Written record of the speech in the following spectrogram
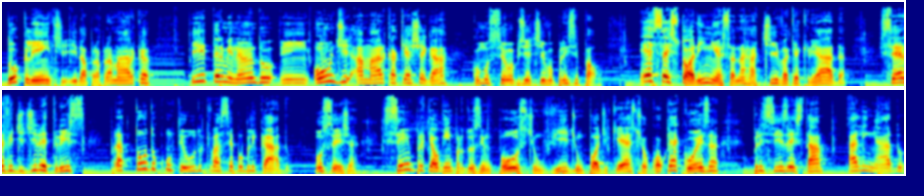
do cliente e da própria marca e terminando em onde a marca quer chegar como seu objetivo principal. Essa historinha, essa narrativa que é criada, serve de diretriz para todo o conteúdo que vai ser publicado. Ou seja, sempre que alguém produzir um post, um vídeo, um podcast ou qualquer coisa, precisa estar alinhado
